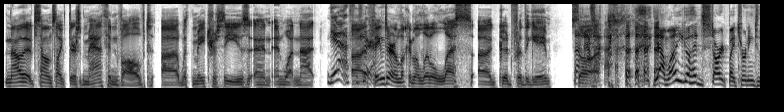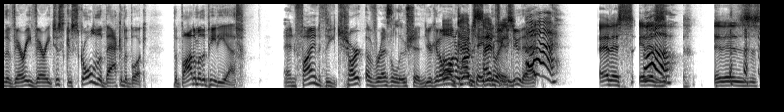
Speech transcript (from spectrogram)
now that it sounds like there's math involved uh, with matrices and and whatnot, Yeah, for uh, sure. things are looking a little less uh, good for the game. So yeah, why don't you go ahead and start by turning to the very, very, just scroll to the back of the book, the bottom of the PDF. And find the chart of resolution. You're going to Oh, want to God, rotate it if you can do that. ah, it is it is oh, it is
